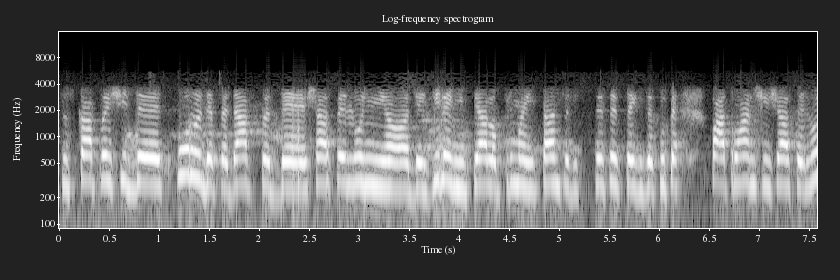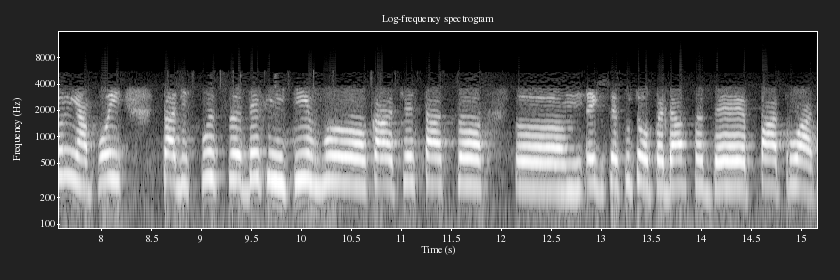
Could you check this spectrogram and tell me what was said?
să scape și de sporul de pedeapsă de șase luni uh, de zile. Inițial, o primă instanță dispusese să execute patru ani și șase luni, apoi s-a dispus definitiv uh, ca acesta să uh, execută o pedeapsă de patru ani.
